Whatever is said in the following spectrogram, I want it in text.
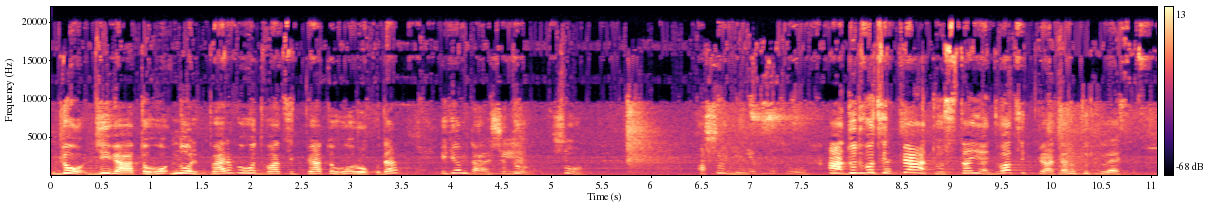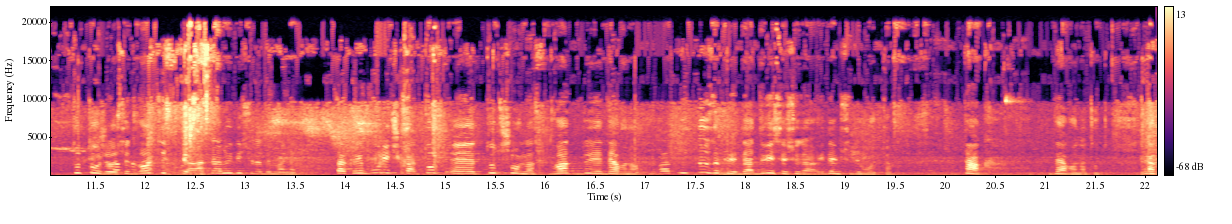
до 9.01.25 року, да? Йдемо далі. До, що? А що ні? А, до 25-го стоять, 25 а ну тут Лесь. Тут теж ось 25, а ну йди сюди до мене. Так, рибулечка, тут, е, тут що в нас? Два, де, де воно? Ну, закрий, да, дивися сюди, йдемо сюди, от так. Так, де вона тут? Так,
